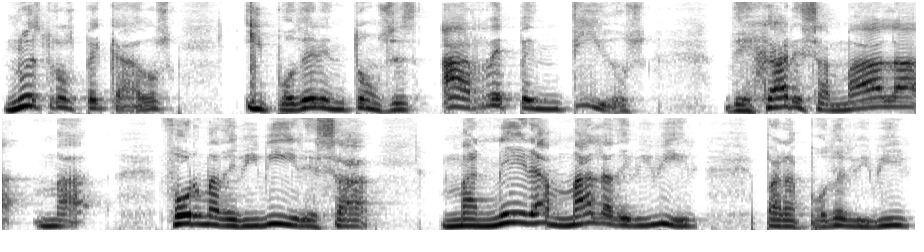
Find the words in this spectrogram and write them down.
nuestros pecados y poder entonces arrepentidos dejar esa mala forma de vivir, esa manera mala de vivir para poder vivir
